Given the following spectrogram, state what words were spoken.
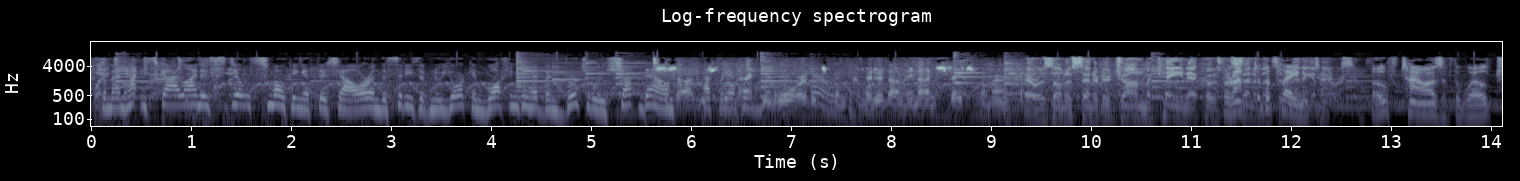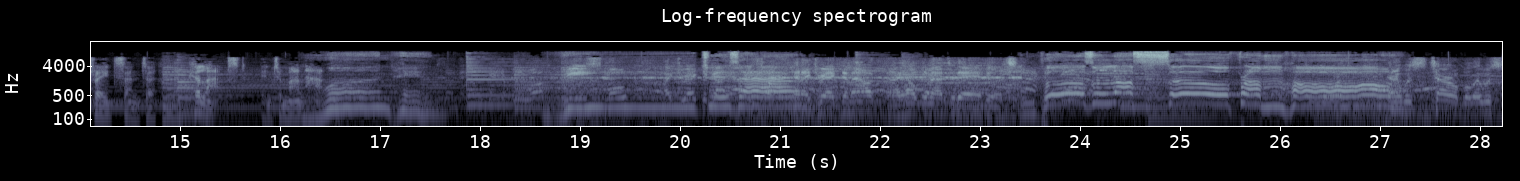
planes. The Manhattan skyline is still smoking at this hour, and the cities of New York and Washington have been virtually shut down after the active war that's been committed on the United States of America. Arizona Senator John McCain echoes but the after sentiments the plane attacks, Americans. both towers of the World Trade Center collapsed into Manhattan. One hand reaches out, and I dragged him out, and I helped him out to the ambulance. and pulls a lost soul from home. and it was terrible. It was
